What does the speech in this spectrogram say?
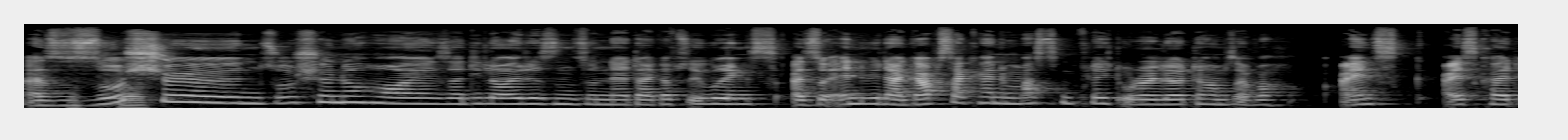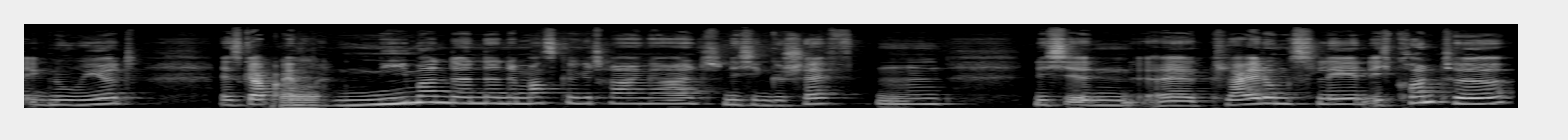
Also so krass. schön, so schöne Häuser, die Leute sind so nett. Da gab es übrigens, also entweder gab es da keine Maskenpflicht oder die Leute haben es einfach eins, eiskalt ignoriert. Es gab einfach niemanden, der eine Maske getragen hat. Nicht in Geschäften, nicht in äh, Kleidungsläden. Ich konnte,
